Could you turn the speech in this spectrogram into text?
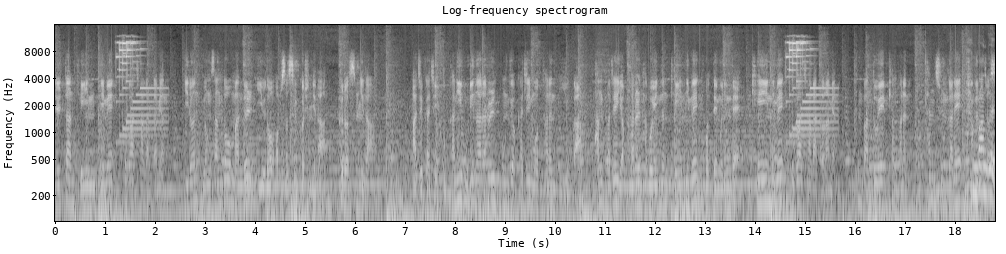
일단 개인님의 코가 작았다면 이런 영상도 만들 이유도 없었을 것입니다. 그렇습니다. 아직까지 북한이 우리나라를 공격하지 못하는 이유가 방파제 역할을 하고 있는 개인님의 코 때문인데 개인님의 코가 작았더라면 한반도의 평화는 한순간에 한반도의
